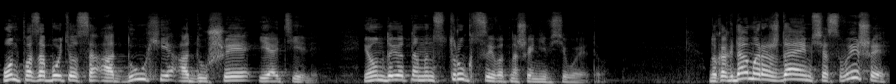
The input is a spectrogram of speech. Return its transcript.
Он позаботился о духе, о душе и о теле. И Он дает нам инструкции в отношении всего этого. Но когда мы рождаемся свыше,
